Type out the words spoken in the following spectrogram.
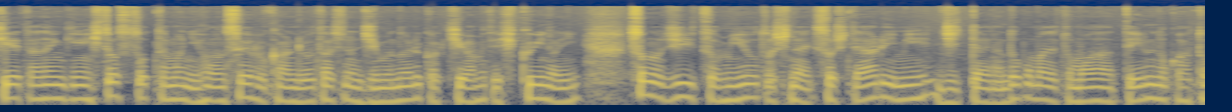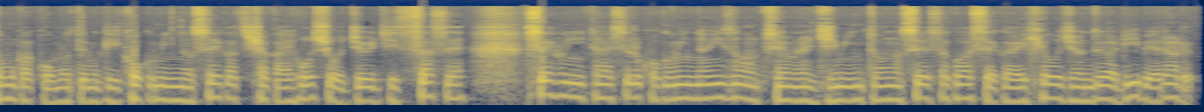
消えた年金一つとっても日本政府官僚たちの事務能力は極めて低いのに、その事実を見ようとしない。そしてある意味、実態がどこまで伴っているのか、ともかく表向き国民の生活社会保障を充実させ、政府に対する国民の依存を強める自民党の政策は世界標準ではリベラル、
